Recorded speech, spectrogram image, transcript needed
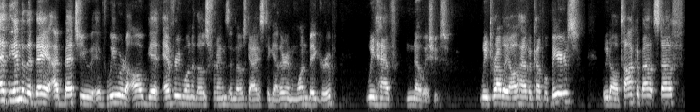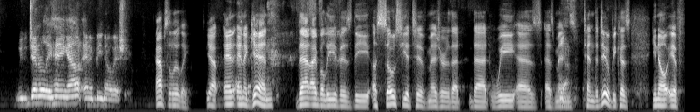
at the end of the day, I bet you if we were to all get every one of those friends and those guys together in one big group, we'd have no issues. We'd probably all have a couple beers. We'd all talk about stuff. We'd generally hang out and it'd be no issue. Absolutely. Yeah. And and again, that I believe is the associative measure that that we as as men Yes. tend to do because you know if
